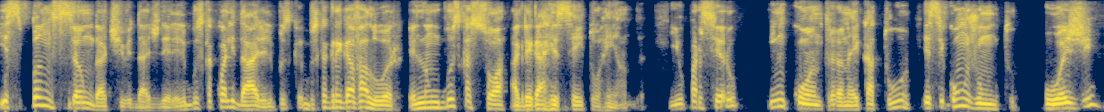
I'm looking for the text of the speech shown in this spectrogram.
expansão da atividade dele, ele busca qualidade, ele busca, busca agregar valor, ele não busca só agregar receita ou renda. E o parceiro encontra na Ecatu esse conjunto. Hoje,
